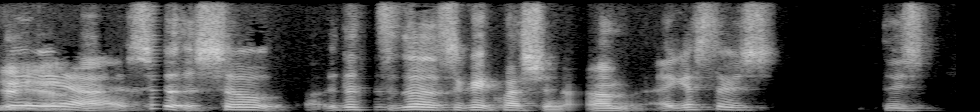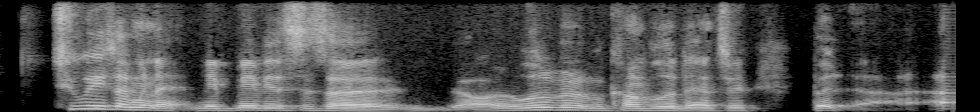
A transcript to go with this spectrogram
yeah. yeah yeah. So so that's that's a great question. Um i guess there's there's two ways i'm gonna maybe, maybe this is a a little bit of a convoluted answer but uh,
